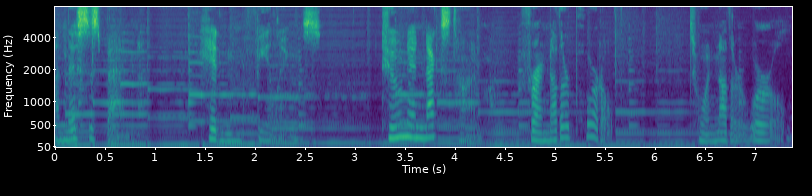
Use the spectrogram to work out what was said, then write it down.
and this has been Hidden Feelings. Tune in next time for another portal to another world.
